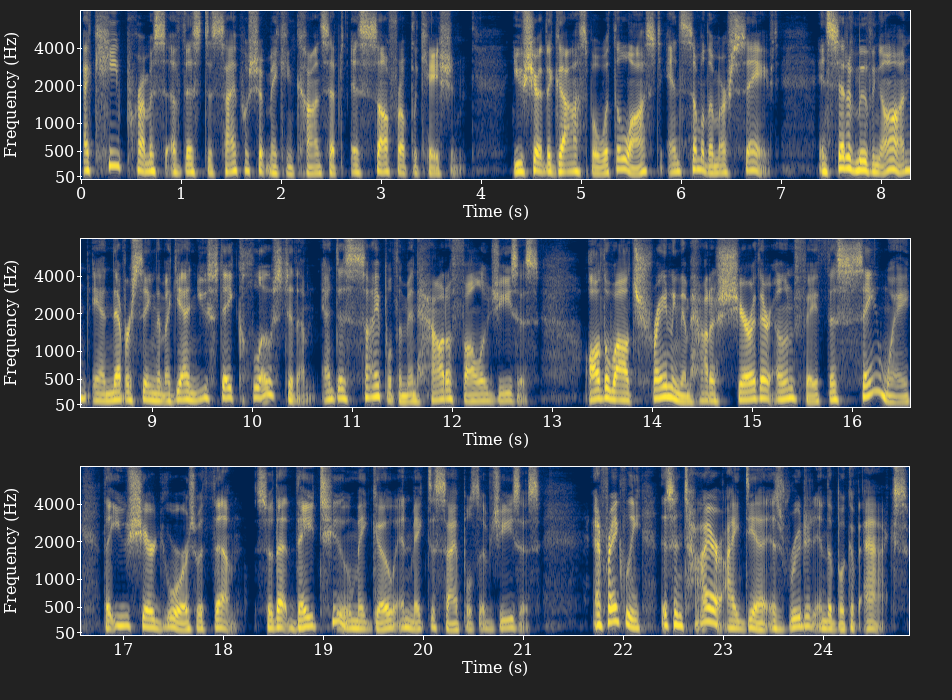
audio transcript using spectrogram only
A key premise of this discipleship making concept is self replication. You share the gospel with the lost, and some of them are saved. Instead of moving on and never seeing them again, you stay close to them and disciple them in how to follow Jesus, all the while training them how to share their own faith the same way that you shared yours with them, so that they too may go and make disciples of Jesus. And frankly, this entire idea is rooted in the book of Acts.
